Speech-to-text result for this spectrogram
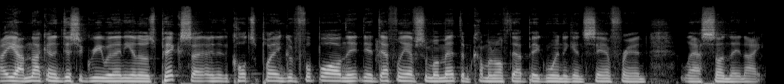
uh yeah, I'm not going to disagree with any of those picks. And the Colts are playing good football, and they, they definitely have some momentum coming off that big win against San Fran last Sunday night.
